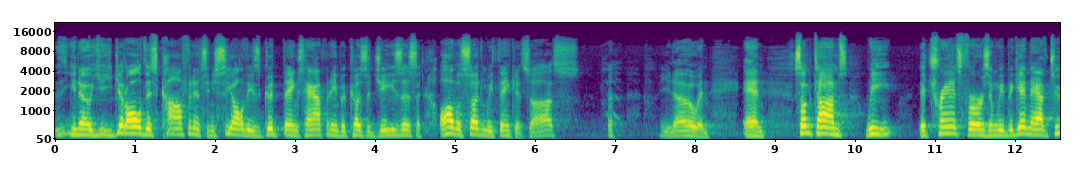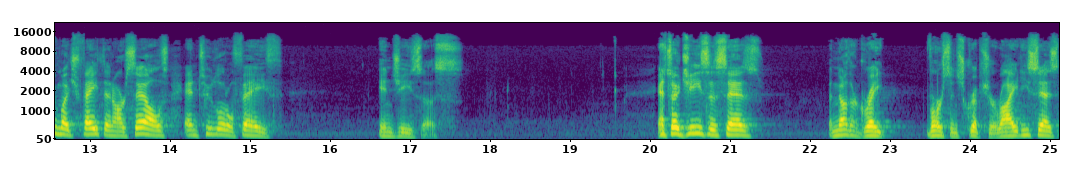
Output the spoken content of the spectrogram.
you know, you get all this confidence and you see all these good things happening because of Jesus, and all of a sudden we think it's us, you know, and, and sometimes we, it transfers and we begin to have too much faith in ourselves and too little faith in Jesus. And so Jesus says, another great verse in Scripture, right? He says,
